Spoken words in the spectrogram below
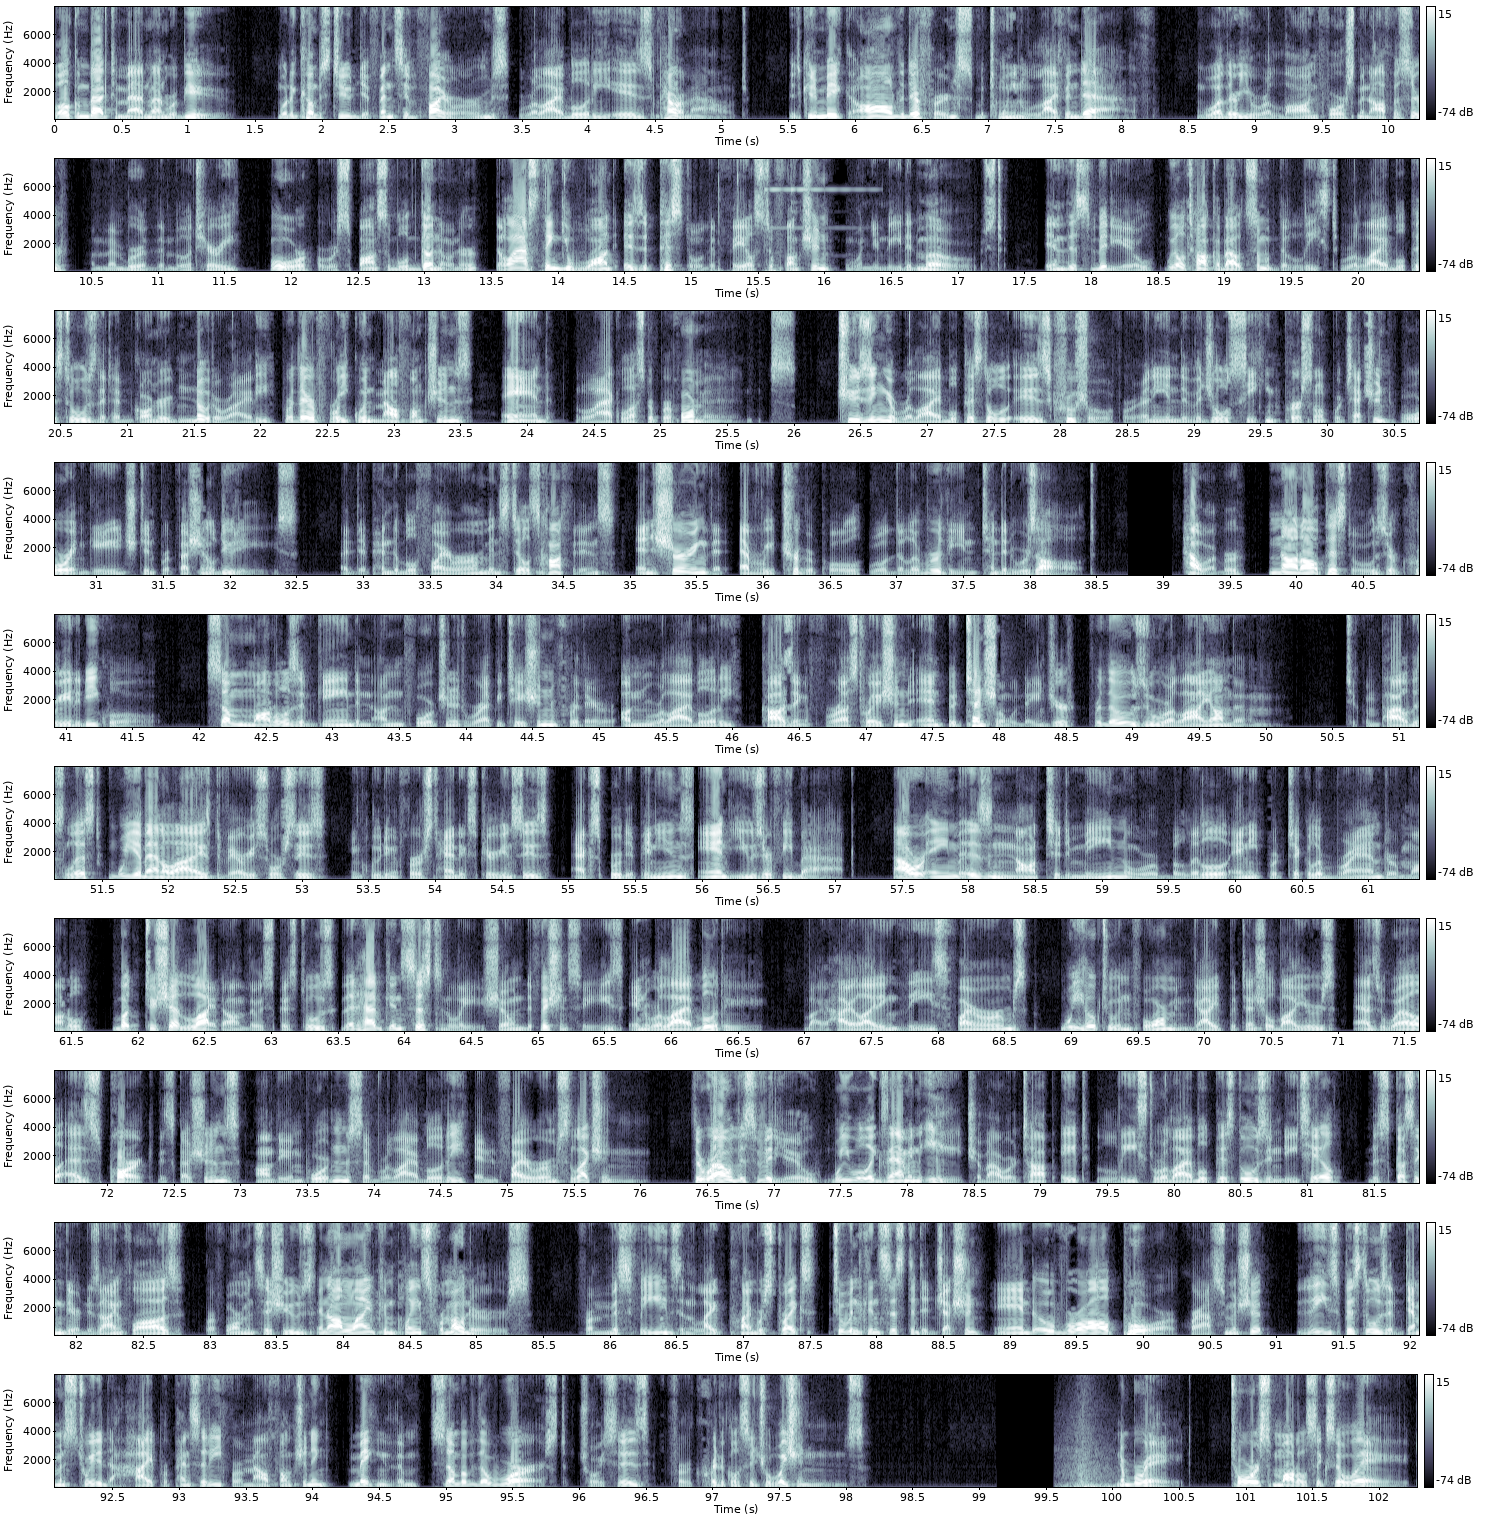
Welcome back to Madman Review. When it comes to defensive firearms, reliability is paramount. It can make all the difference between life and death. Whether you're a law enforcement officer, a member of the military, or a responsible gun owner, the last thing you want is a pistol that fails to function when you need it most. In this video, we'll talk about some of the least reliable pistols that have garnered notoriety for their frequent malfunctions and lackluster performance. Choosing a reliable pistol is crucial for any individual seeking personal protection or engaged in professional duties. A dependable firearm instills confidence, ensuring that every trigger pull will deliver the intended result. However, not all pistols are created equal. Some models have gained an unfortunate reputation for their unreliability, causing frustration and potential danger for those who rely on them. To compile this list, we have analyzed various sources, including first-hand experiences, expert opinions, and user feedback. Our aim is not to demean or belittle any particular brand or model, but to shed light on those pistols that have consistently shown deficiencies in reliability. By highlighting these firearms, we hope to inform and guide potential buyers, as well as spark discussions on the importance of reliability in firearm selection. Throughout this video, we will examine each of our top 8 least reliable pistols in detail, discussing their design flaws, performance issues, and online complaints from owners. From misfeeds and light primer strikes to inconsistent ejection and overall poor craftsmanship, these pistols have demonstrated a high propensity for malfunctioning, making them some of the worst choices for critical situations. Number 8. Taurus Model 608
